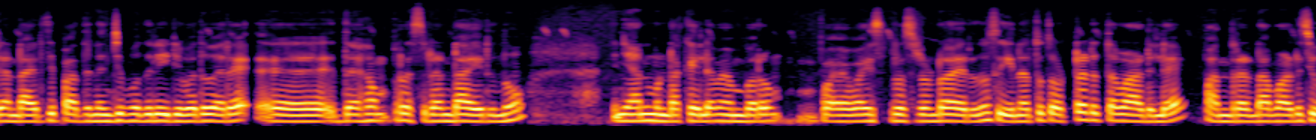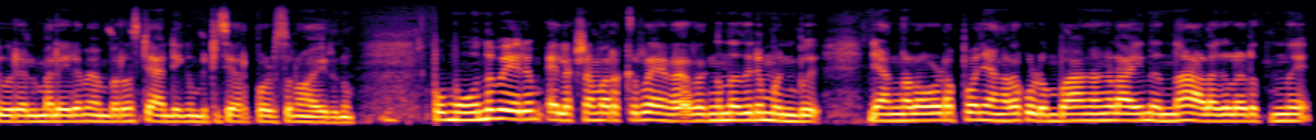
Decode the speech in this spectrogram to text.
രണ്ടായിരത്തി പതിനഞ്ച് മുതൽ ഇരുപത് വരെ ഇദ്ദേഹം പ്രസിഡന്റായിരുന്നു ഞാൻ മുണ്ടക്കയിലെ മെമ്പറും വൈസ് പ്രസിഡന്റും ആയിരുന്നു. സീനത്ത് തൊട്ടടുത്ത വാർഡിലെ പന്ത്രണ്ടാം വാർഡ് ചൂരൽമലയിലെ മെമ്പറും സ്റ്റാൻഡിംഗ് കമ്മിറ്റി ചെയർപേഴ്സണും ആയിരുന്നു. അപ്പോൾ മൂന്ന് പേരും ഇലക്ഷൻ വർക്കർ ഇറങ്ങുന്നതിന് മുൻപ് ഞങ്ങളോടൊപ്പം ഞങ്ങളുടെ കുടുംബാംഗങ്ങളായി നിന്ന ആളുകളടുത്ത് നിന്ന്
